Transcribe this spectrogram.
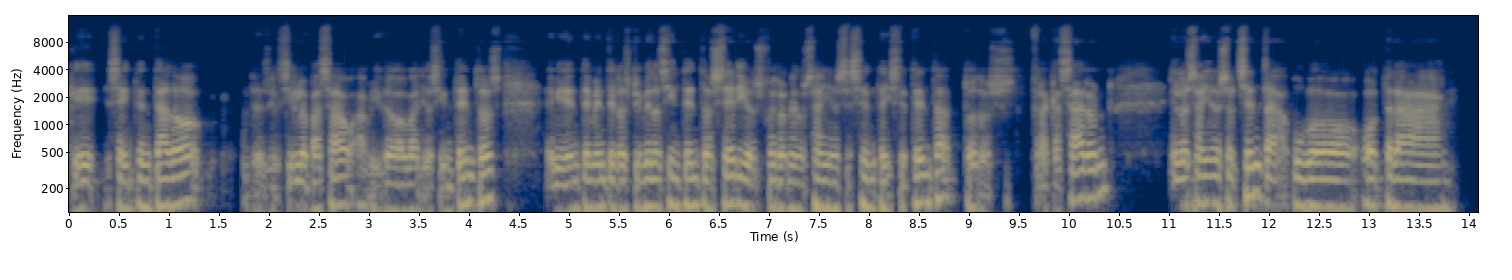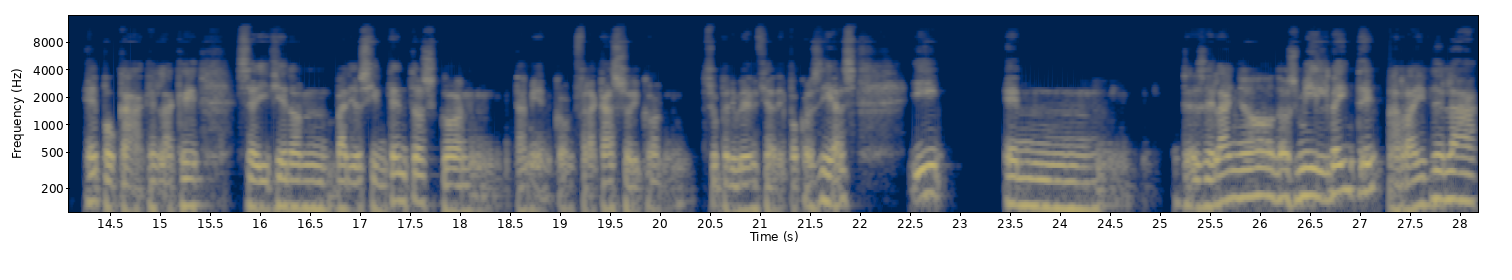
que se ha intentado desde el siglo pasado, ha habido varios intentos. Evidentemente, los primeros intentos serios fueron en los años 60 y 70, todos fracasaron. En los años 80 hubo otra época en la que se hicieron varios intentos con también con fracaso y con supervivencia de pocos días y en desde el año 2020, a raíz de la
